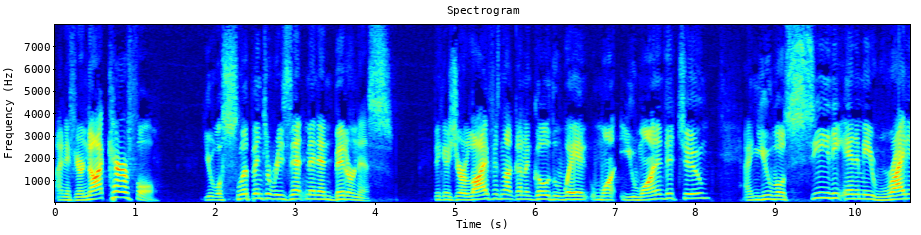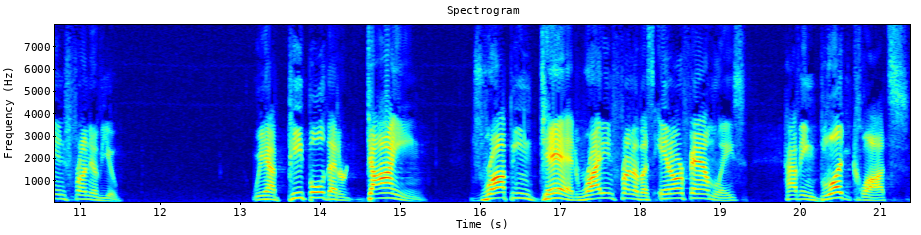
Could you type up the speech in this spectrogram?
And if you're not careful, you will slip into resentment and bitterness because your life is not going to go the way you wanted it to, and you will see the enemy right in front of you. We have people that are dying, dropping dead right in front of us in our families, having blood clots,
